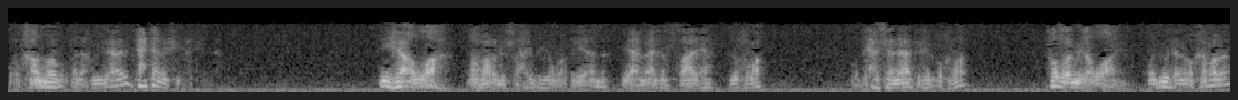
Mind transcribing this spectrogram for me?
والخمر ونحو ذلك تحت مشيئة الله. إن شاء الله غفر لصاحبه يوم القيامة بأعماله الصالحة الأخرى وبحسناته الأخرى. فضلا من الله وجودا وكرما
